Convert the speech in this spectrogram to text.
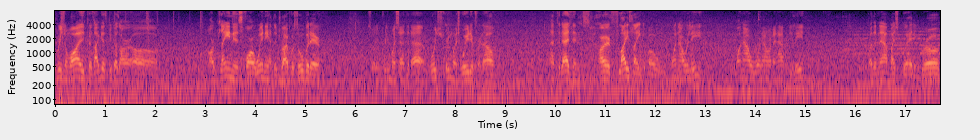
The reason why is because I guess because our uh, our plane is far away and they had to drive us over there. So then pretty much after that, we're just pretty much waiting for now. After that, then our flight's like about one hour late, one hour, one hour and a half delay. Other than that, I might just go ahead and grub.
